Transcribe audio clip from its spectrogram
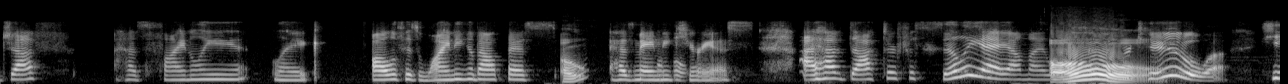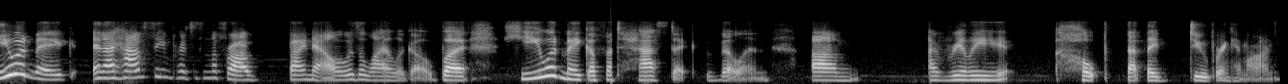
Jeff has finally like all of his whining about this Oh? has made me Oh. curious. I have Dr. Facilier on my list. Oh. Number two. He would make, and I have seen Princess and the Frog by now. It was a while ago, but he would make a fantastic villain. Um, I really hope that they do bring him on.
